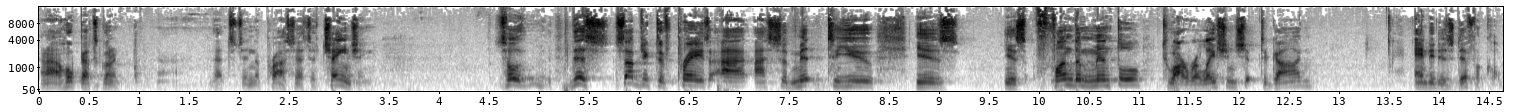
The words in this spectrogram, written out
And I hope that's going to, uh, that's in the process of changing. So, this subject of praise I, I submit to you is is fundamental to our relationship to God, and it is difficult.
